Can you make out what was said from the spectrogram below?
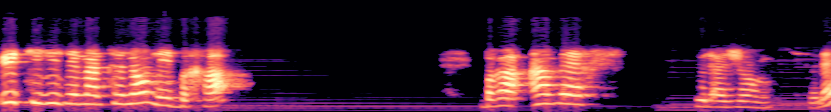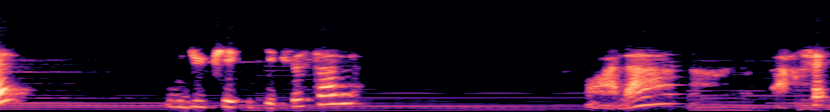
Utilisez maintenant les bras. Bras inverse de la jambe qui se lève ou du pied qui quitte le sol. Voilà, parfait.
